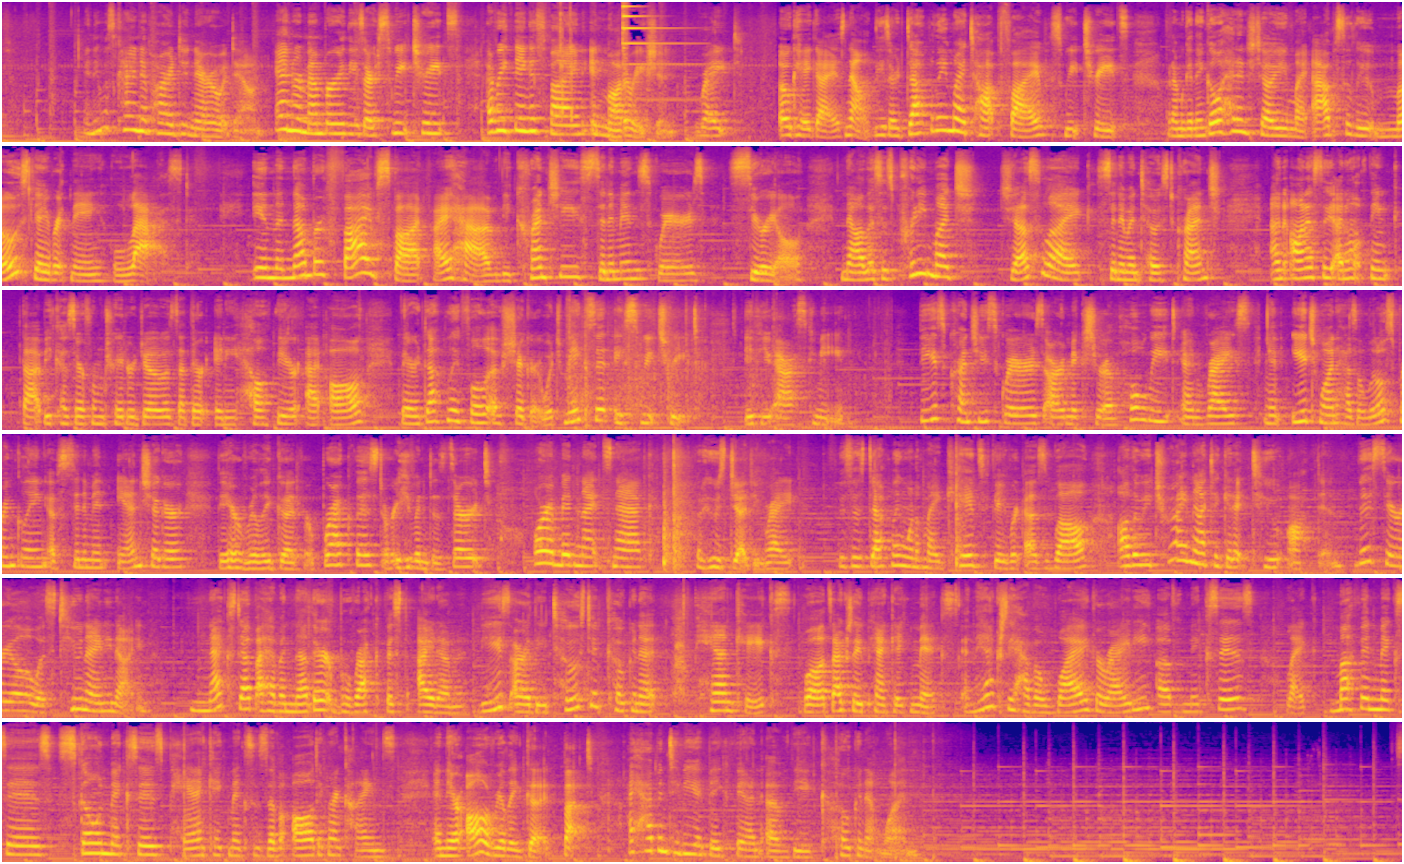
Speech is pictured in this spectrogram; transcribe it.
And it was kind of hard to narrow it down. And remember, these are sweet treats. Everything is fine in moderation, right? Okay guys, now these are definitely my top five sweet treats, but I'm gonna go ahead and show you my absolute most favorite thing last. In the number five spot, I have the Crunchy Cinnamon Squares cereal. Now this is pretty much just like Cinnamon Toast Crunch. And honestly, I don't think that because they're from Trader Joe's that they're any healthier at all. They're definitely full of sugar, which makes it a sweet treat, if you ask me. These crunchy squares are a mixture of whole wheat and rice, and each one has a little sprinkling of cinnamon and sugar. They are really good for breakfast or even dessert or a midnight snack, but who's judging, right? This is definitely one of my kids' favorite as well, although we try not to get it too often. This cereal was $2.99. Next up, I have another breakfast item. These are the toasted coconut pancakes. Well, it's actually a pancake mix, and they actually have a wide variety of mixes like muffin mixes, scone mixes, pancake mixes of all different kinds, and they're all really good, but I happen to be a big fan of the coconut one.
